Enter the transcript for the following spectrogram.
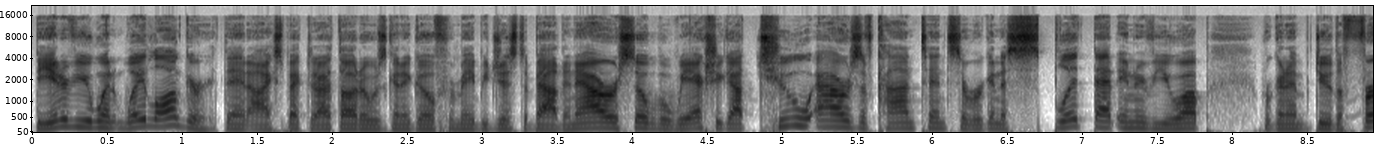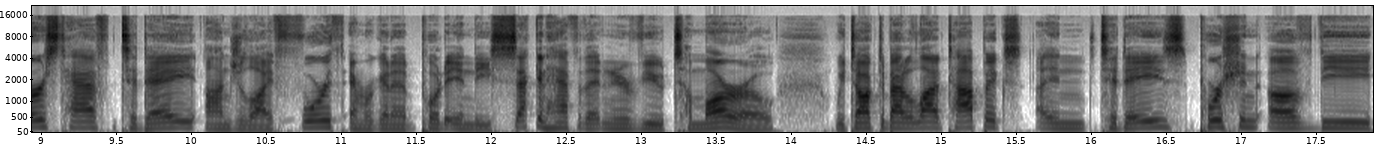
the interview went way longer than I expected. I thought it was going to go for maybe just about an hour or so, but we actually got two hours of content, so we're going to split that interview up. We're going to do the first half today on July 4th, and we're going to put in the second half of that interview tomorrow. We talked about a lot of topics in today's portion of the,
